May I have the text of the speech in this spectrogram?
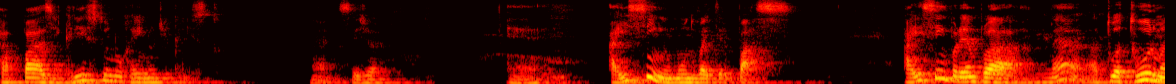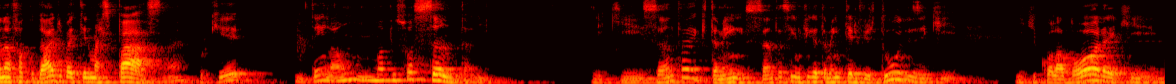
a paz de Cristo no reino de Cristo. Né? Seja é, aí sim o mundo vai ter paz. Aí sim, por exemplo, a, né, a tua turma na faculdade vai ter mais paz, né? porque tem lá um, uma pessoa santa ali. E que santa, que também, santa significa também ter virtudes e que, e que colabora e que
